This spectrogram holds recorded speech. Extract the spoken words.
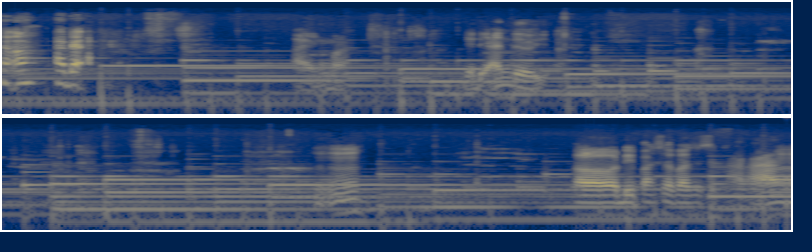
Heeh, ada. Aing mah jadi ande ya Mm-mm. kalau di fase-fase sekarang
